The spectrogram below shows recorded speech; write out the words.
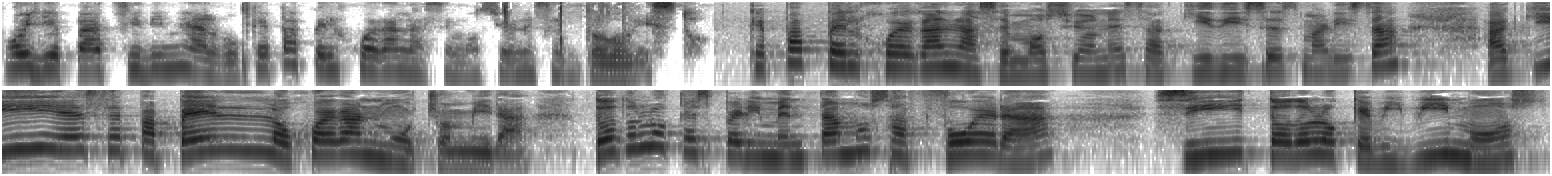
Oye, Patsy, dime algo, ¿qué papel juegan las emociones en todo esto? ¿Qué papel juegan las emociones aquí, dices, Marisa? Aquí ese papel lo juegan mucho, mira, todo lo que experimentamos afuera, sí, todo lo que vivimos,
